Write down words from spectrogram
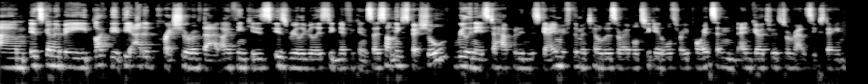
Um, it's going to be like the, the added pressure of that, I think, is, is really, really significant. So something special really needs to happen in this game if the Matildas are able to get all three points and, and go through to round 16.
